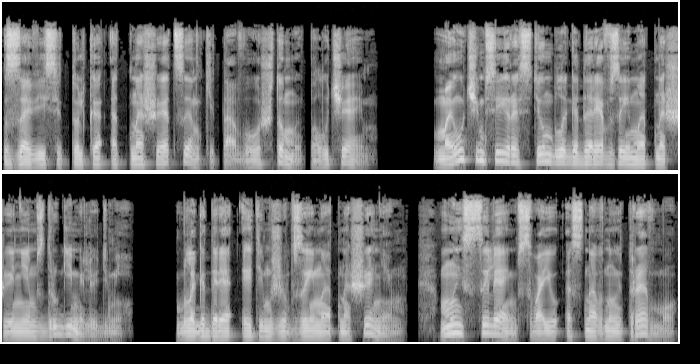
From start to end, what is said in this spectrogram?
зависит только от нашей оценки того, что мы получаем. Мы учимся и растем благодаря взаимоотношениям с другими людьми. Благодаря этим же взаимоотношениям мы исцеляем свою основную травму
